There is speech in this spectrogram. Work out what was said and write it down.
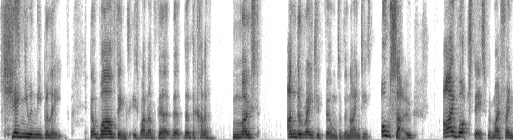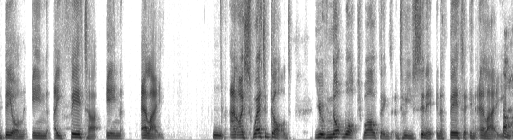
genuinely believe that Wild Things is one of the the the, the kind of most underrated films of the nineties. Also, I watched this with my friend Dion in a theater in LA, Mm. and I swear to God. You have not watched Wild Things until you've seen it in a theater in LA Oh,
